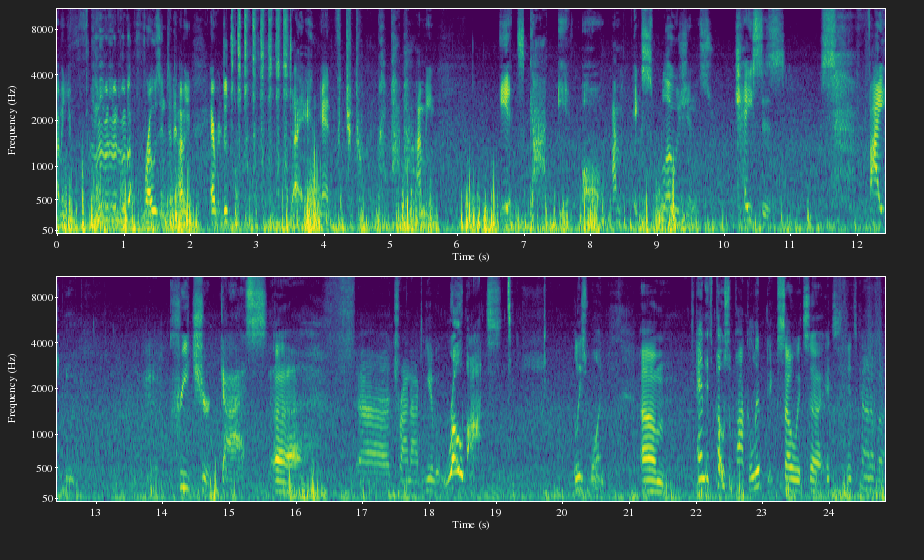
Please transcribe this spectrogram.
I mean, you're frozen to the, I mean, every, and, and I mean, it's got it all. I mean, explosions, chases, fighting, creature guys. Uh, uh, try not to give it robots. At least one. Um, and it's post-apocalyptic, so it's uh, it's it's kind of a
